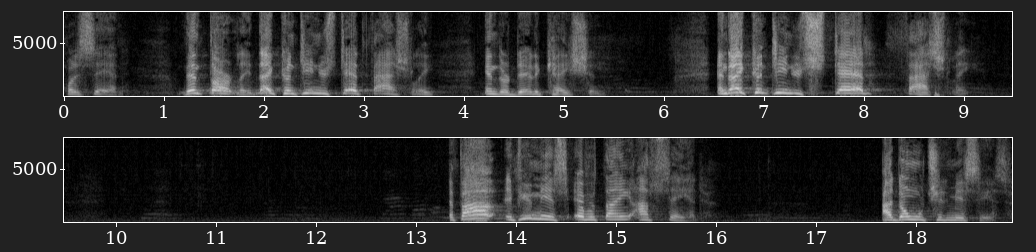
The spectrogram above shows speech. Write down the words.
what it said. Then thirdly, they continue steadfastly in their dedication. And they continue steadfastly. If I if you miss everything I've said, I don't want you to miss this.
